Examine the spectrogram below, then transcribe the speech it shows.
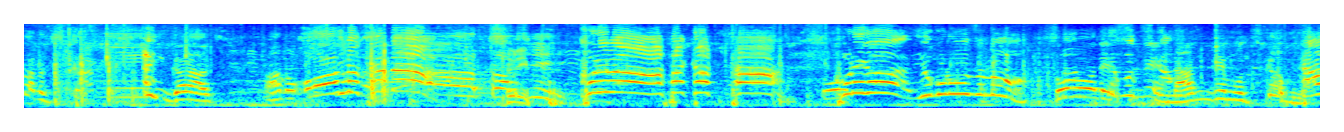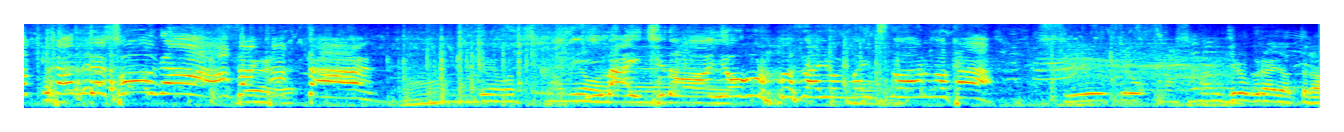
がのつかみがあのお今掴んだこれは浅かったこれが横ローズのそうですね。何でも何でもつかむだったんでしょうが浅かった何でもつかむよ。今一度汚ローザよ今一度あるのか。数キロ3キロぐらいだったら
